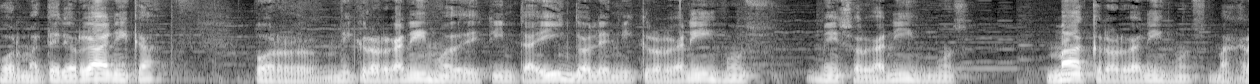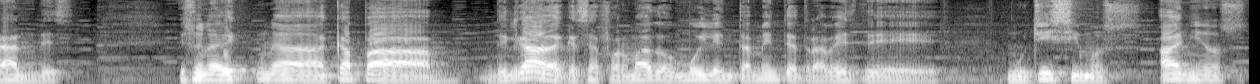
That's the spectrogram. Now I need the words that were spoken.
por materia orgánica, por microorganismos de distinta índole, microorganismos, mesoorganismos, macroorganismos más grandes. Es una, una capa delgada que se ha formado muy lentamente a través de muchísimos años,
